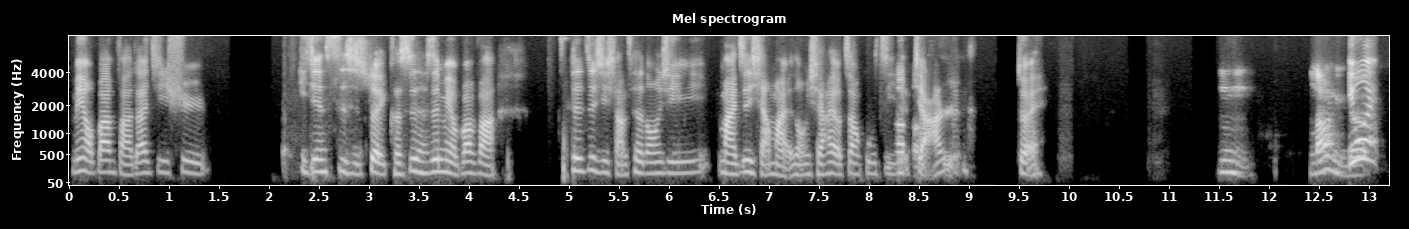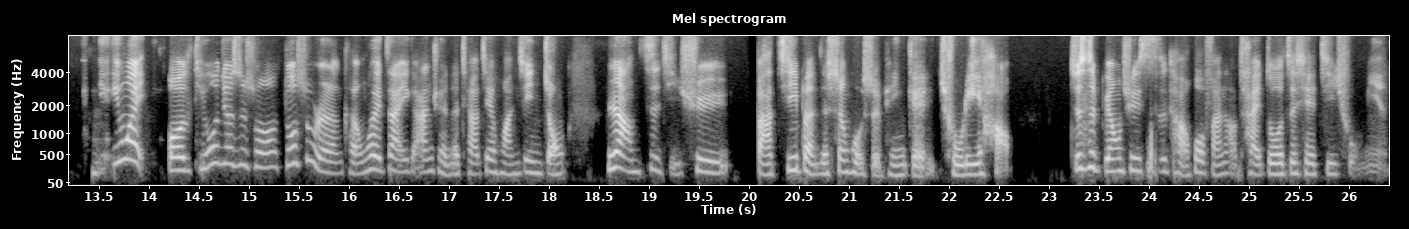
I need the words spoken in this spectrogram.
没有办法再继续已经四十岁，可是还是没有办法吃自己想吃的东西，买自己想买的东西，还有照顾自己的家人。嗯、对，嗯，然后你因为因为我提问就是说，多数人可能会在一个安全的条件环境中，让自己去把基本的生活水平给处理好，就是不用去思考或烦恼太多这些基础面。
